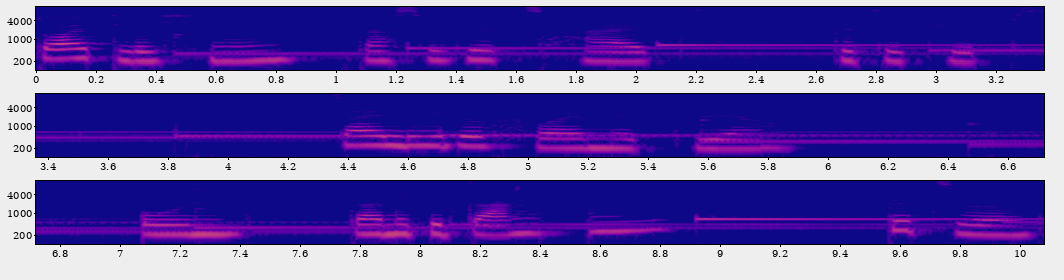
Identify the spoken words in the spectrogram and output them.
verdeutlichen, dass du dir Zeit bitte gibst. Sei liebevoll mit dir und deine Gedanken Bitte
